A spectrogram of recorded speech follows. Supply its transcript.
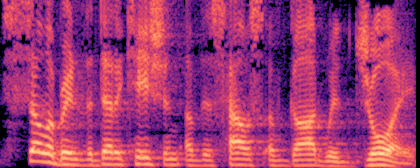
celebrated the dedication of this house of God with joy.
